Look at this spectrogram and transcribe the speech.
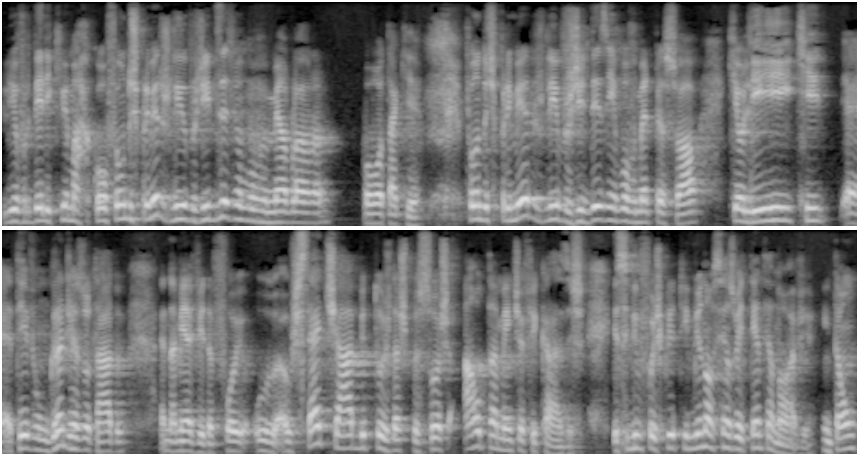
o livro dele que me marcou, foi um dos primeiros livros de desenvolvimento, blá, blá, Vou voltar aqui. Foi um dos primeiros livros de desenvolvimento pessoal que eu li que é, teve um grande resultado é, na minha vida. Foi o, Os Sete Hábitos das Pessoas Altamente Eficazes. Esse livro foi escrito em 1989. Então,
